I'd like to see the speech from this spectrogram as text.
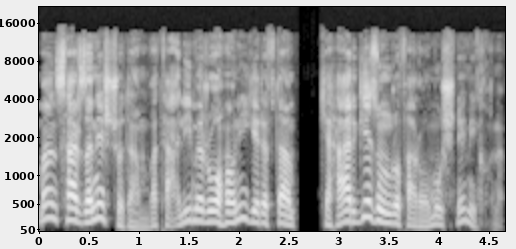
من سرزنش شدم و تعلیم روحانی گرفتم که هرگز اون رو فراموش نمی کنم.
